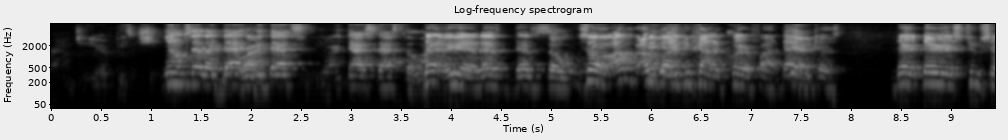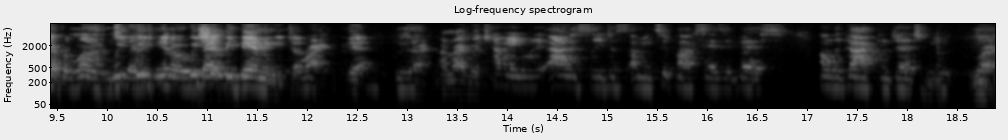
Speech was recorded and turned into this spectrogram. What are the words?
around you, you're a piece of shit. You know what I'm saying? Like that Right. that's Right. that's that's the line. That, yeah, that's that's so So I'm, I'm And- glad and- you kind of clarified that Yeah. because there there is two separate lines. We- that, we- you know we that- shouldn't be damning each other. right. Yeah. exactly. I'm right with you. I mean, we- honestly, just I mean, Tupac says it best. Only God can judge me. Right.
